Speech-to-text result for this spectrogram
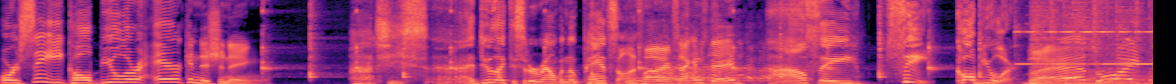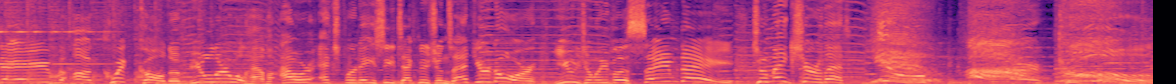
Or C, call Bueller Air Conditioning? Oh, jeez. I do like to sit around with no pants on. Five seconds, Dave. I'll say C. Call Bueller. That's right, Dave. A quick call to Bueller will have our expert AC technicians at your door, usually the same day, to make sure that you are cool.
